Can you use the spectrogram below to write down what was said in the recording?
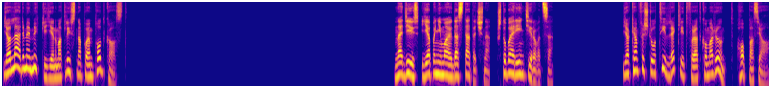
Jag lärde mig mycket genom att lyssna på en podcast. Надеюсь, я понимаю достаточно, чтобы ориентироваться. Jag kan förstå tillräckligt för att komma runt, hoppas jag.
